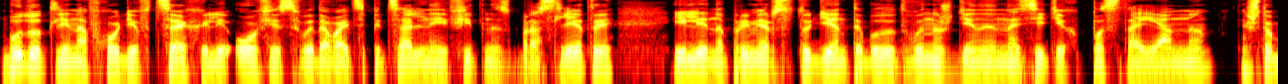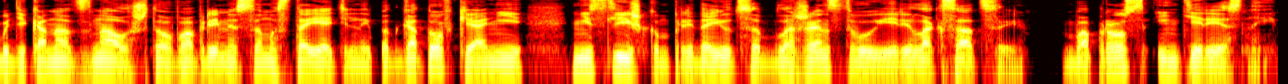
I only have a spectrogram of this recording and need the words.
Будут ли на входе в цех или офис выдавать специальные фитнес-браслеты, или, например, студенты будут вынуждены носить их постоянно, чтобы деканат знал, что во время самостоятельной подготовки они не слишком предаются блаженству и релаксации. Вопрос интересный.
